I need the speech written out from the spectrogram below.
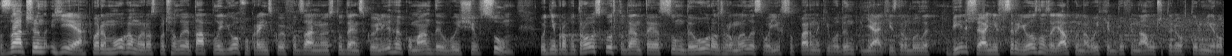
Зачин є перемогами розпочали етап плей-офф української футзальної студентської ліги команди Вишів Сум. У Дніпропетровську студенти Сум ДУ розгромили своїх суперників 1-5 і зробили більше аніж серйозну заявку на вихід до фіналу чотирьох турніру.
